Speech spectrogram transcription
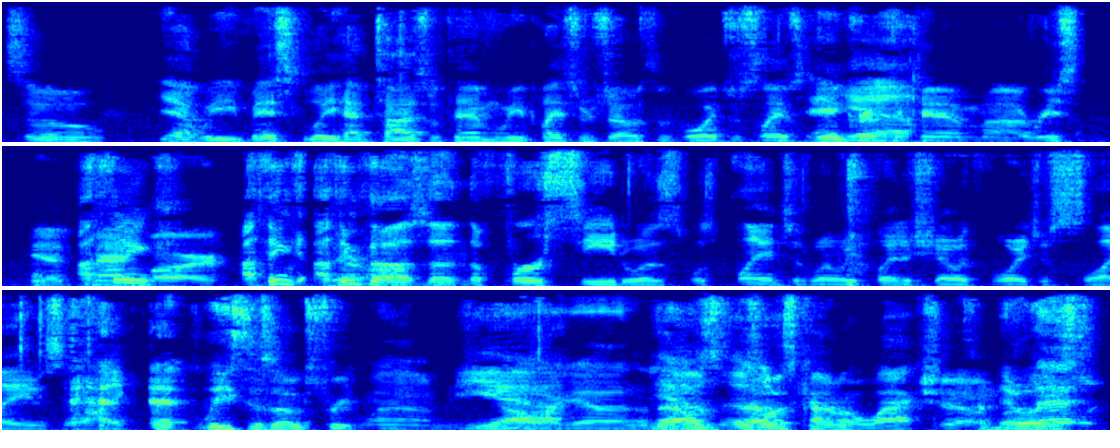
so yeah, we basically had ties with him. We played some shows with Voyage of Slaves and Yeah. Him uh, recently at I think- I think I think the, awesome. the the first seed was was planted when we played a show with Voyage of Slaves. Like, At Lisa's Oak Street Lounge. yeah, Oh my god. That, Yeah, it was, was- it was that was kind of a whack show. It was- Completely-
